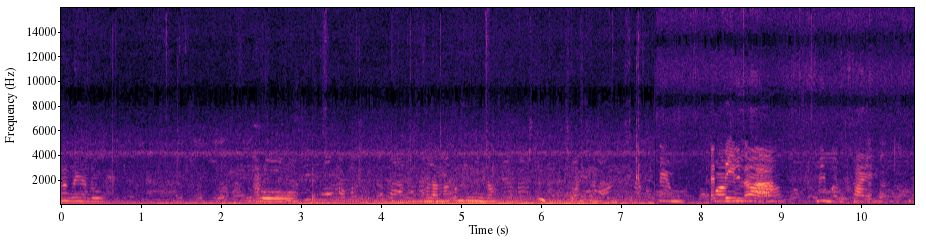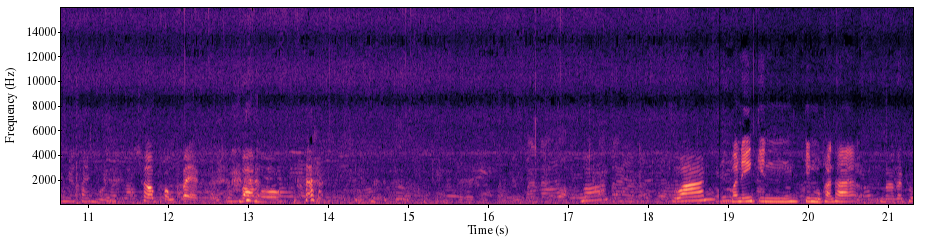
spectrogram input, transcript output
มากเลยอะดูอโลๆเวลามาก็ไม่มีเนาะช้อนชันกันติมไอติมนะคะ ไม่เหมือนใคร ไม่มีใครเหมือนชอบของแปลกบ้าหมอบ้าหวาน วันนี้กินกินหมูกระทะมากระทุ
